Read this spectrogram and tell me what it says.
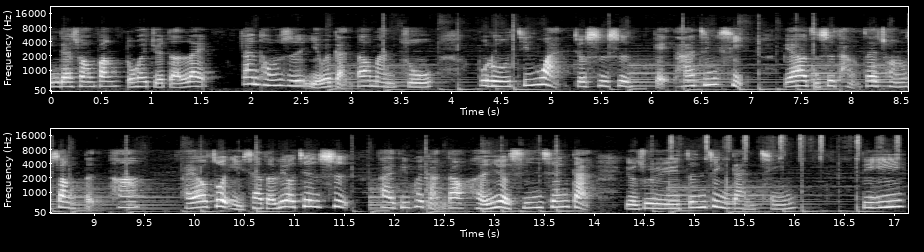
应该双方都会觉得累，但同时也会感到满足。不如今晚就试试给他惊喜，不要只是躺在床上等他，还要做以下的六件事，他一定会感到很有新鲜感，有助于增进感情。第一，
